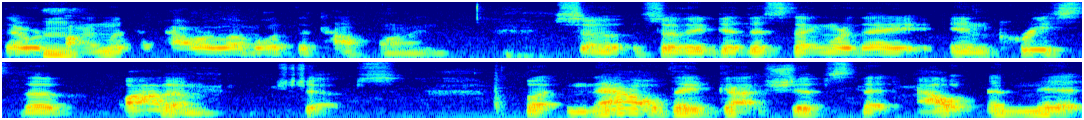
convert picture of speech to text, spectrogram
They were hmm. fine with the power level at the top line. So so they did this thing where they increased the bottom ships. But now they've got ships that out init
